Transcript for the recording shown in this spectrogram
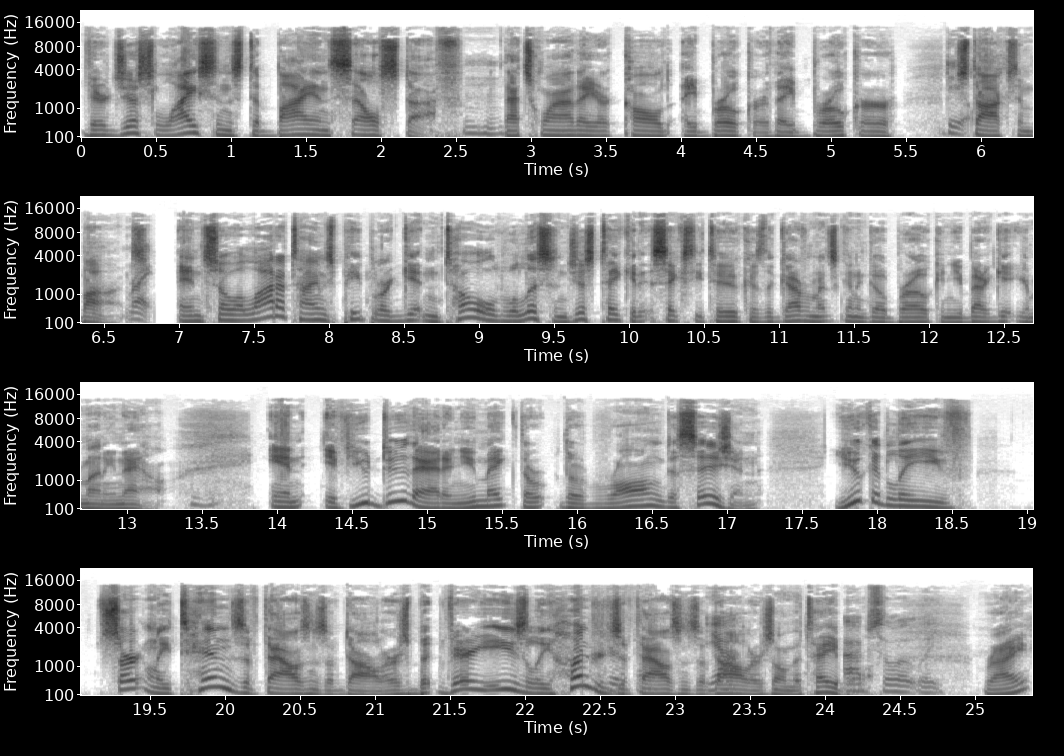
They're just licensed to buy and sell stuff. Mm-hmm. That's why they are called a broker. They broker Deal. stocks and bonds. Right. And so a lot of times people are getting told, well, listen, just take it at 62 because the government's going to go broke and you better get your money now. And if you do that and you make the, the wrong decision, you could leave certainly tens of thousands of dollars, but very easily hundreds of thousands of Yeah. dollars on the table. Absolutely. Right?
